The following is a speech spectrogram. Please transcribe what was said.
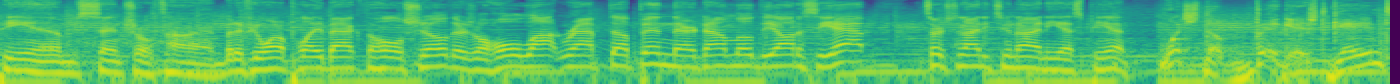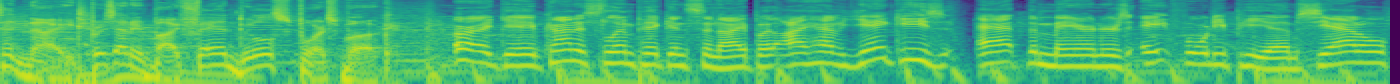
p.m. Central Time. But if you want to play back the whole show, there's a whole lot wrapped up in there. Download the Audacy app. Search 929 ESPN. What's the biggest game tonight? Presented by FanDuel Sportsbook. All right, Gabe, kind of slim pickings tonight, but I have Yankees at the Mariners, 8:40 p.m. Seattle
